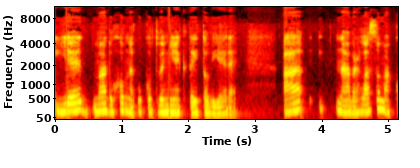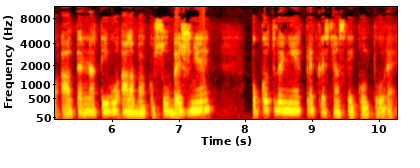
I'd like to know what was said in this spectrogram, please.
je, má duchovné ukotvenie k tejto viere. A návrhla som ako alternatívu alebo ako súbežne ukotvenie v predkresťanskej kultúre. E,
